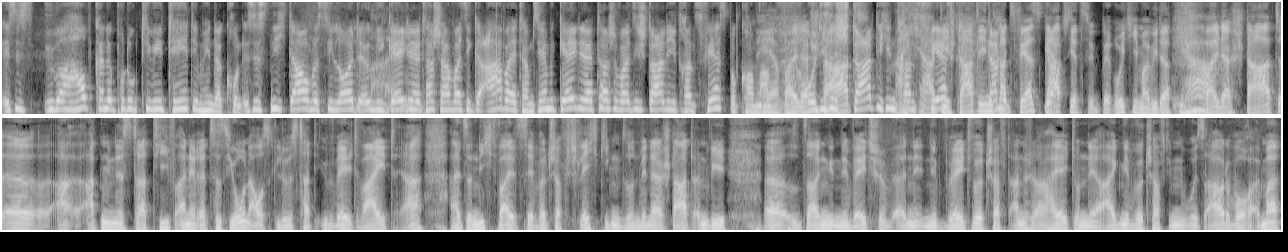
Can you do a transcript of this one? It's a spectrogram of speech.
es ist überhaupt keine Produktivität im Hintergrund. Es ist nicht darum, dass die Leute irgendwie Geld in der Tasche haben, weil sie gearbeitet haben. Sie haben Geld in der Tasche, weil sie staatliche Transfers bekommen Ja, haben. weil der und Staat, diese staatlichen Na ja, Transfers. die staatlichen Transfers gab es ja, jetzt, beruhig dich mal wieder, Ja. weil der Staat äh, administrativ eine Rezession ausgelöst hat, weltweit. Ja? Also nicht, weil es der Wirtschaft schlecht ging, sondern wenn der Staat irgendwie äh, sozusagen eine, Welt, eine, eine Weltwirtschaft anhält und eine eigene Wirtschaft in den USA oder wo auch immer,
